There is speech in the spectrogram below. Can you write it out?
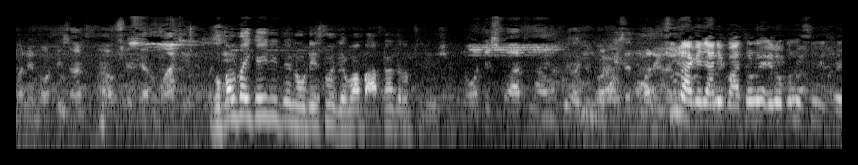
મને નોટિસ હાથમાં આવશે ત્યારે હું વાંચી ગોપાલભાઈ કઈ રીતે નોટિસનો જવાબ આપના તરફથી રહેશે નોટિસ તો હાથમાં આવતી હજી નોટિસ જ મળી શું લાગે છે આની પાછળ એ લોકોનું શું છે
